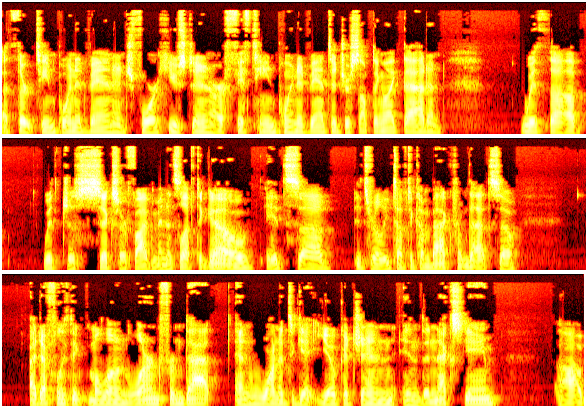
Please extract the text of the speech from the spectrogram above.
a 13 point advantage for Houston or a 15 point advantage or something like that. And with uh, with just six or five minutes left to go, it's uh, it's really tough to come back from that. So I definitely think Malone learned from that and wanted to get Jokic in in the next game. Uh,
